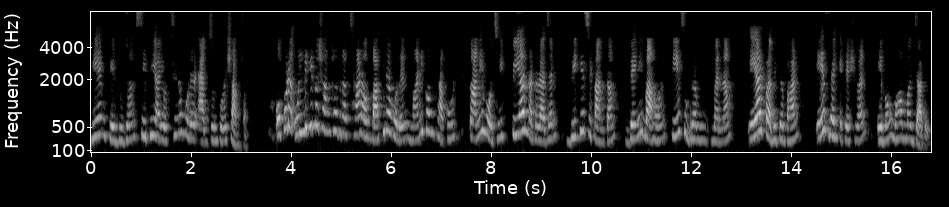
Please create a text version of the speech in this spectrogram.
ডিএমকে দুজন, সিপিআই ও তৃণমূলের একজন করে সাংসদ। ওপরে উল্লিখিত সাংসদরা ছাড়াও বাকিরা হলেন Manickam Tagore, Kanimozhi P R Natarajan, V K Sreekantan, Benny Behanan, K Subramaniam, এ আর ভান এস ভেঙ্কটেশ্বর এবং মোহাম্মদ জাভেদ।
